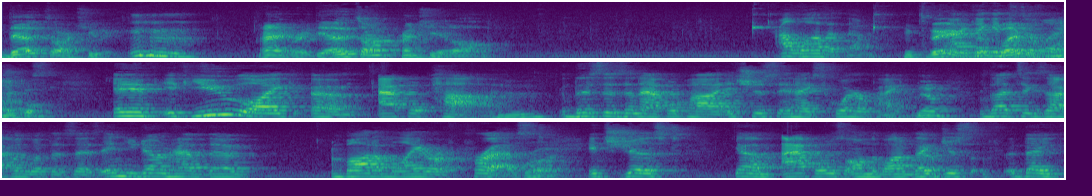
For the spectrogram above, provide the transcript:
The oats are chewy. Mm-hmm. I agree. The oats aren't crunchy at all. I love it though. It's very I good. think The it's flavor's delicious. wonderful. If if you like um, apple pie, Mm-hmm. this is an apple pie. It's just in a square pan. Yeah. That's exactly what this is. And you don't have the bottom layer of crust. Right. It's just um, apples on the bottom. They just they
